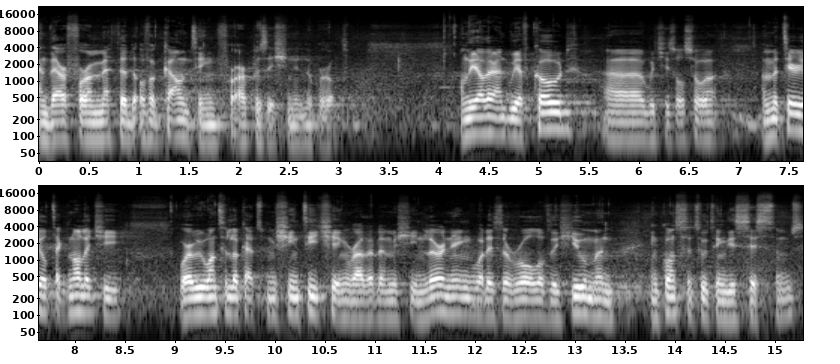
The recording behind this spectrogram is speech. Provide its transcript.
and therefore a method of accounting for our position in the world. On the other hand, we have code, uh, which is also a, a material technology where we want to look at machine teaching rather than machine learning. What is the role of the human in constituting these systems?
